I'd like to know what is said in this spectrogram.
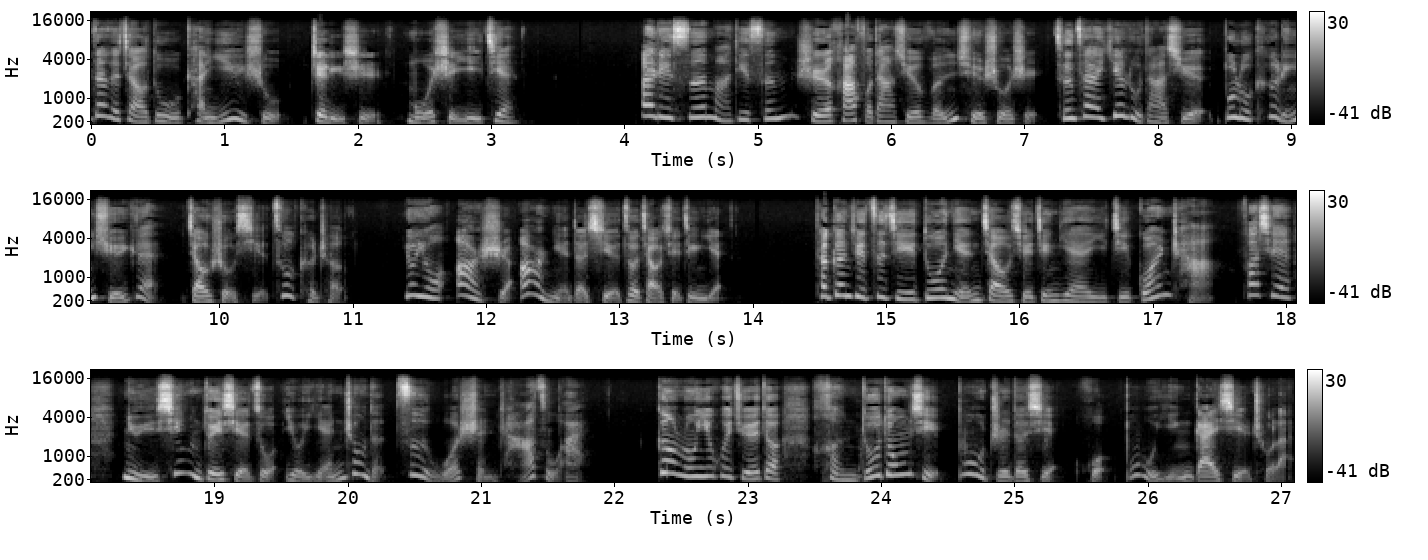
代的角度看艺术，这里是魔石意见。爱丽丝·马蒂森是哈佛大学文学硕士，曾在耶鲁大学布鲁克林学院教授写作课程，拥有二十二年的写作教学经验。他根据自己多年教学经验以及观察，发现女性对写作有严重的自我审查阻碍，更容易会觉得很多东西不值得写或不应该写出来。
